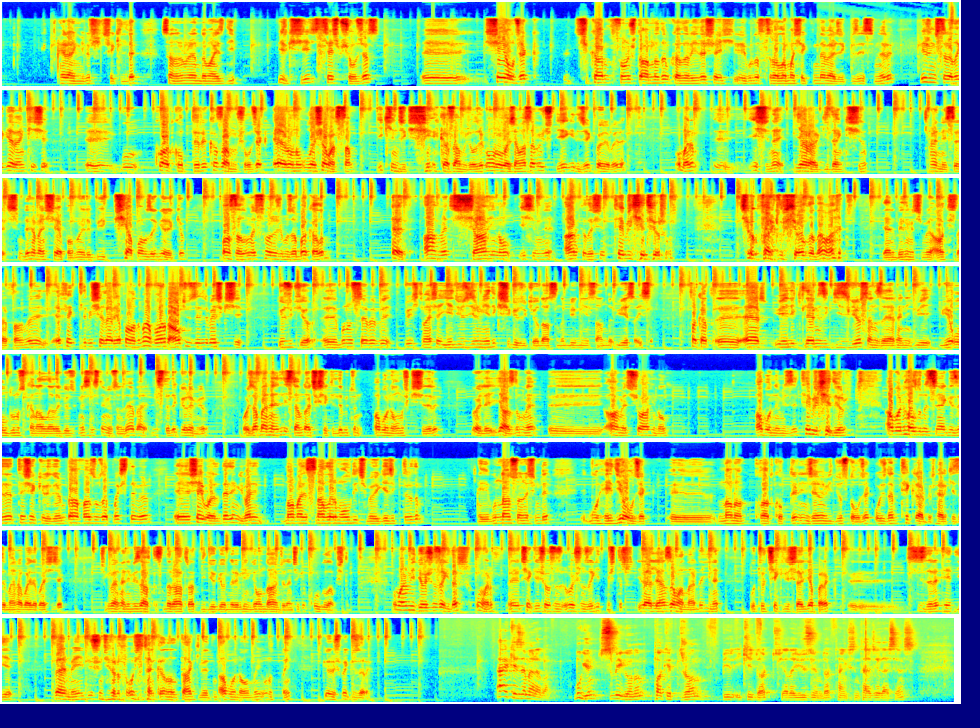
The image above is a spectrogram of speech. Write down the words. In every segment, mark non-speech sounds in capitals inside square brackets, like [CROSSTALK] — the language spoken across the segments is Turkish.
herhangi bir şekilde sanırım randomize deyip bir kişiyi seçmiş olacağız. E, şey olacak çıkan sonuçta anladığım kadarıyla şey e, burada sıralama şeklinde verecek bize isimleri. Birinci sırada gelen kişi e, bu quadcopter'i kazanmış olacak. Eğer ona ulaşamazsam ikinci kişi [LAUGHS] kazanmış olacak. Ona ulaşamazsam 3 diye gidecek böyle böyle. Umarım e, işine yarar giden kişinin. Her neyse şimdi hemen şey yapalım. Öyle büyük bir şey yapmamıza gerek yok. Basalım ve sonucumuza bakalım. Evet Ahmet Şahinol isimli arkadaşı tebrik [LAUGHS] ediyorum. Çok farklı bir şey olmadı ama yani benim için böyle alkışlar falan böyle efektli bir şeyler yapamadım ama bu arada 655 kişi gözüküyor. Ee, bunun sebebi büyük ihtimal şey 727 kişi gözüküyordu aslında 1 Nisan'da üye sayısı. Fakat e, eğer üyeliklerinizi gizliyorsanız eğer hani üye, üye olduğunuz kanallarda gözükmesini istemiyorsanız eğer ben listede göremiyorum. O yüzden ben hani listemde açık şekilde bütün abone olmuş kişileri böyle yazdım ve e, Ahmet Şahinol abonemizi tebrik [LAUGHS] ediyorum. Abone olduğunuz için herkese de teşekkür ediyorum. Daha fazla uzatmak istemiyorum. Ee, şey bu arada dediğim gibi hani normalde sınavlarım olduğu için böyle geciktirdim. Ee, bundan sonra şimdi bu hediye olacak e, Nano Quadcopter'in inceleme videosu da olacak. O yüzden tekrar bir herkese merhabayla başlayacak. Çünkü ben hani vize haftasında rahat rahat video gönderebileyim diye onu daha önceden çekip kurgulamıştım. Umarım video hoşunuza gider. Umarım e, çekiliş hoşunuza, hoşunuza gitmiştir. İlerleyen zamanlarda yine bu tür çekilişler yaparak e, sizlere hediye vermeyi düşünüyorum. [LAUGHS] O yüzden kanalı takip edin, abone olmayı unutmayın. Görüşmek üzere. Herkese merhaba. Bugün Swigo'nun Pocket Drone 124 ya da 124 hangisini tercih ederseniz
